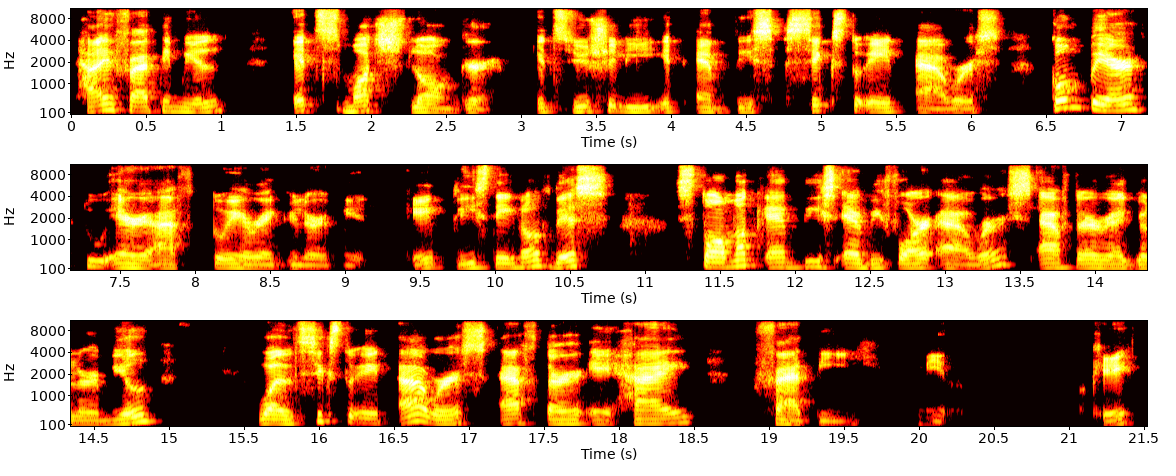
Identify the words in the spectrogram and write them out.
high fatty meal, it's much longer. It's usually, it empties six to eight hours compared to a, to a regular meal. Okay, please take note of this. Stomach empties every four hours after a regular meal, while six to eight hours after a high fatty meal. Okay.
